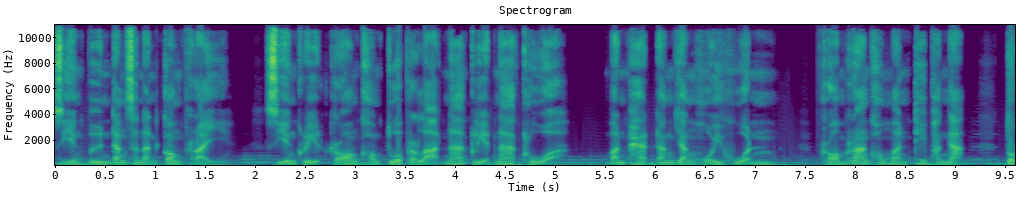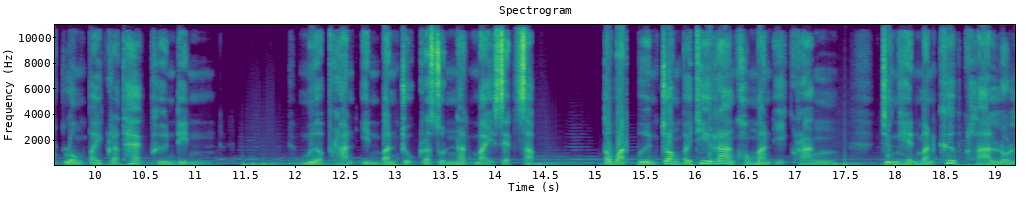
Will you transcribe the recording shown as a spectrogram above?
เสียงปืนดังสนั่นก้องไพร เสียงกรีดร้องของตัวประหลาดน่าเกลียดน่ากลัว บันแผดดังอย่างโหยหวน พร้อมร่างของมันที่พังะตกลงไปกระแทกพื้นดิน เมื่อพรานอินบรรจุกระสุนนัดใหม่เสร็จสับ ตวัดปืนจ้องไปที่ร่างของมันอีกครั้ง จึงเห็นมันคืบคลานลน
